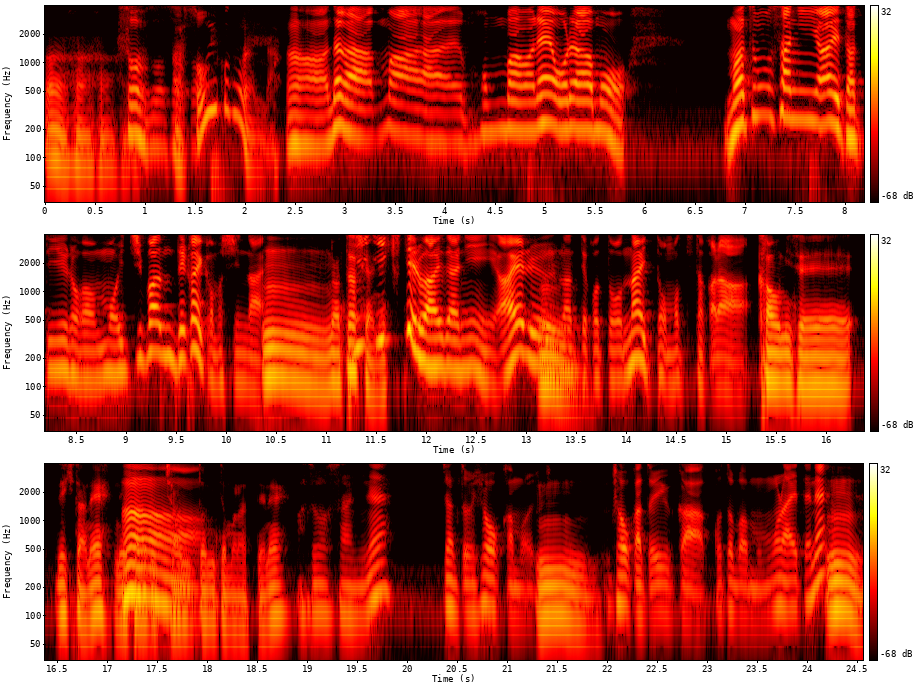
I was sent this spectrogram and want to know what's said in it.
はん。はんそうそうそう。あそういうことなんだ。あーだからまあ本番はね俺はもう松本さんに会えたっていうのがもう一番でかいかもしんない、うん。まあ確かに。生きてる間に会えるなんてことないと思ってたから、顔見せできたね。ネタでちゃんと見てもらってね。松本さんにねちゃんと評価も、うん。評価というか言葉ももらえてね、うん。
